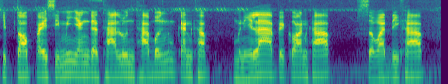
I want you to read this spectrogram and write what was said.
คลิปต่อไปสิมีหยังกระทารุ่นทาเบิ้งน้ำกันครับมื้อนี้ลาไปก่อนครับ สวัสดีครับ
